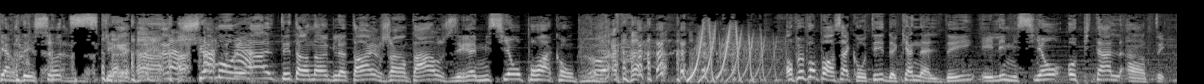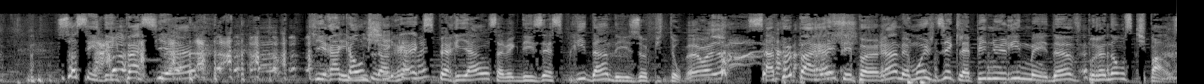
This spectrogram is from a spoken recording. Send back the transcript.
garder ça discret? Je suis à Montréal, t'es en Angleterre, j'en parle, je dirais mission pas accomplie. On peut pas passer à côté de Canal D et l'émission Hôpital Hanté. Ça, c'est des patients qui racontent niché, leur expérience avec des esprits dans des hôpitaux. Ben voyons. Ça peut paraître épeurant, mais moi, je dis que la pénurie de main-d'œuvre, prenons ce qui passe.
